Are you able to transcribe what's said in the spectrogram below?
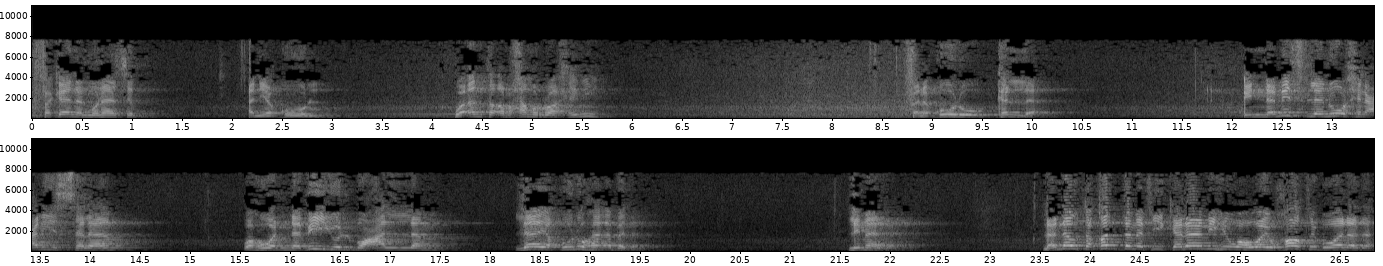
فكان المناسب أن يقول وأنت أرحم الراحمين. فنقول كلا. إن مثل نوح عليه السلام وهو النبي المعلم لا يقولها أبدا. لماذا؟ لأنه تقدم في كلامه وهو يخاطب ولده.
